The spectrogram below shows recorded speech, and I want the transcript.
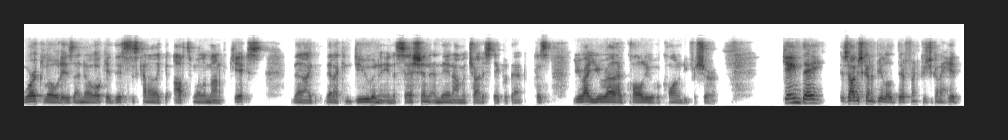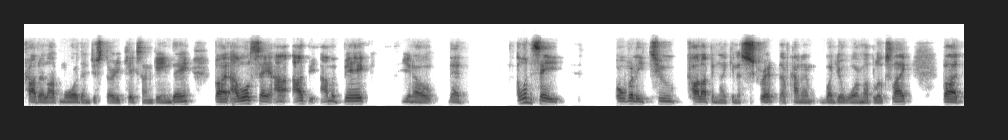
workload. Is I know, okay, this is kind of like the optimal amount of kicks that I that I can do in, in a session, and then I'm gonna try to stick with that because you're right, you rather have quality over quantity for sure game day is obviously going to be a little different because you're going to hit probably a lot more than just 30 kicks on game day. But I will say I, I'll be I'm a big, you know, that I wouldn't say overly too caught up in like in a script of kind of what your warm up looks like, but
